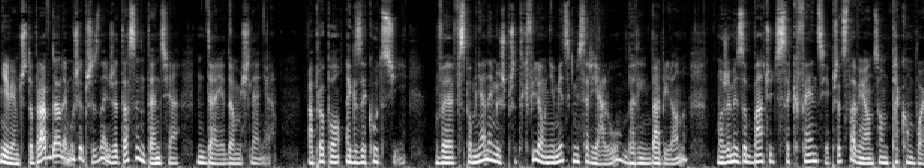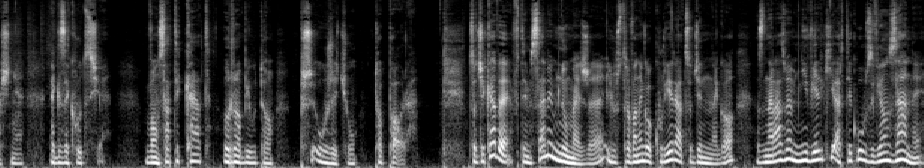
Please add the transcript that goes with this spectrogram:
Nie wiem, czy to prawda, ale muszę przyznać, że ta sentencja daje do myślenia. A propos egzekucji, we wspomnianym już przed chwilą niemieckim serialu Berlin Babylon możemy zobaczyć sekwencję przedstawiającą taką właśnie egzekucję. Wąsaty kat robił to przy użyciu topora. Co ciekawe, w tym samym numerze ilustrowanego kuriera codziennego znalazłem niewielki artykuł związany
